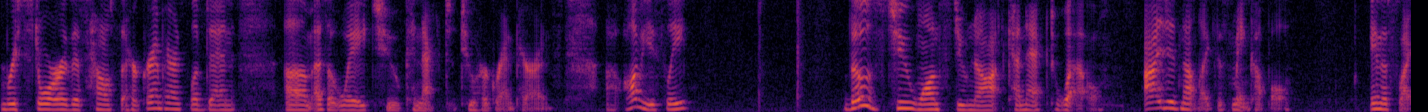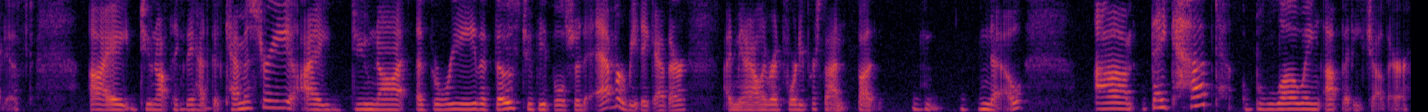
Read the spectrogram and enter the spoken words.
restore this house that her grandparents lived in um, as a way to connect to her grandparents. Uh, obviously, those two wants do not connect well. I did not like this main couple in the slightest. I do not think they had good chemistry. I do not agree that those two people should ever be together. I mean, I only read 40%, but no. Um, they kept blowing up at each other.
